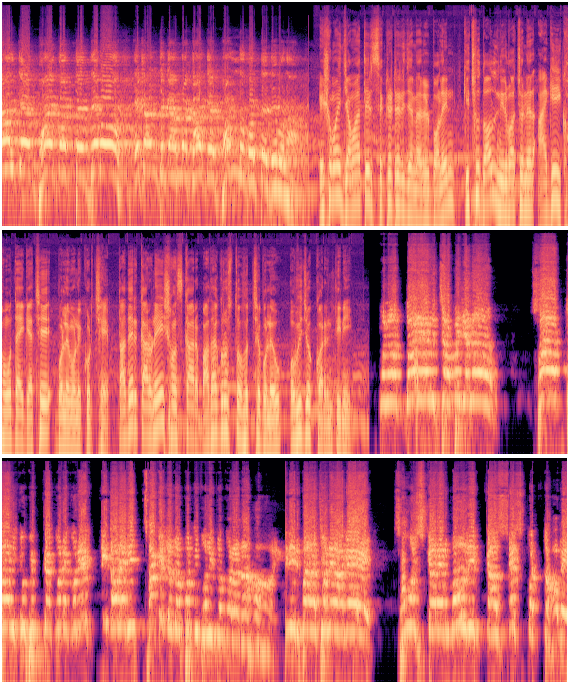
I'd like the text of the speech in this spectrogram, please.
কাউকে ভয় করতে দেব এখান থেকে আমরা কাউকে ভণ্ড করতে দেব না। এ সময় জামায়াতের সেক্রেটারি জেনারেল বলেন কিছু দল নির্বাচনের আগেই ক্ষমতায় গেছে বলে মনে করছে। তাদের কারণে সংস্কার বাধাগ্রস্ত হচ্ছে বলেও অভিযোগ করেন তিনি। কোন দলের চাপে যেন সব দলকে উপেক্ষা করে করে একটি দলের ইচ্ছাকে যেন প্রতিফলিত করা না হয়। নির্বাচনের আগে সংস্কারের মৌলিক কাজ শেষ করতে হবে।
